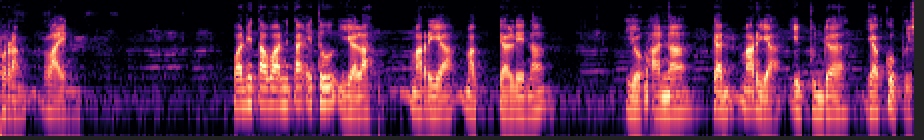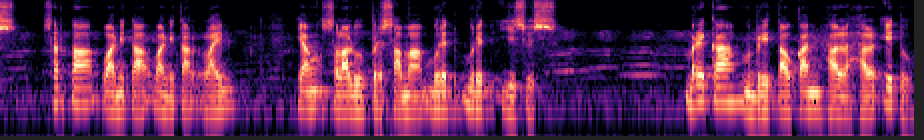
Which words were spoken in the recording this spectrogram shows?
orang lain. Wanita-wanita itu ialah Maria Magdalena, Yohana, dan Maria ibunda Yakobus, serta wanita-wanita lain yang selalu bersama murid-murid Yesus. Mereka memberitahukan hal-hal itu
